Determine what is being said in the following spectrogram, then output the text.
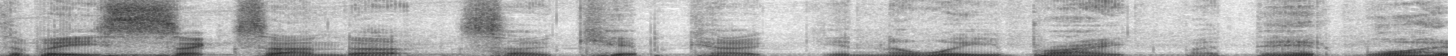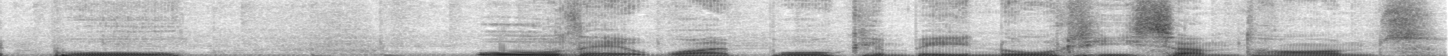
to be 6 under. So Koepka getting a wee break, but that white ball, all that white ball can be naughty sometimes.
